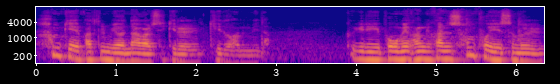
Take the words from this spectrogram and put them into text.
함께 받들며 나갈 수 있기를 기도합니다. 그 길이 복음의 강력한 선포에 있음을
